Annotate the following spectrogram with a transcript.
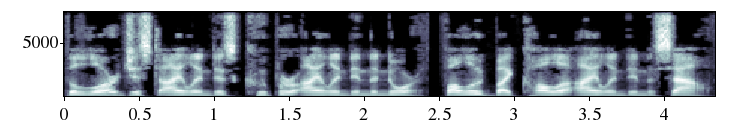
The largest island is Cooper Island in the north, followed by Kala Island in the south.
